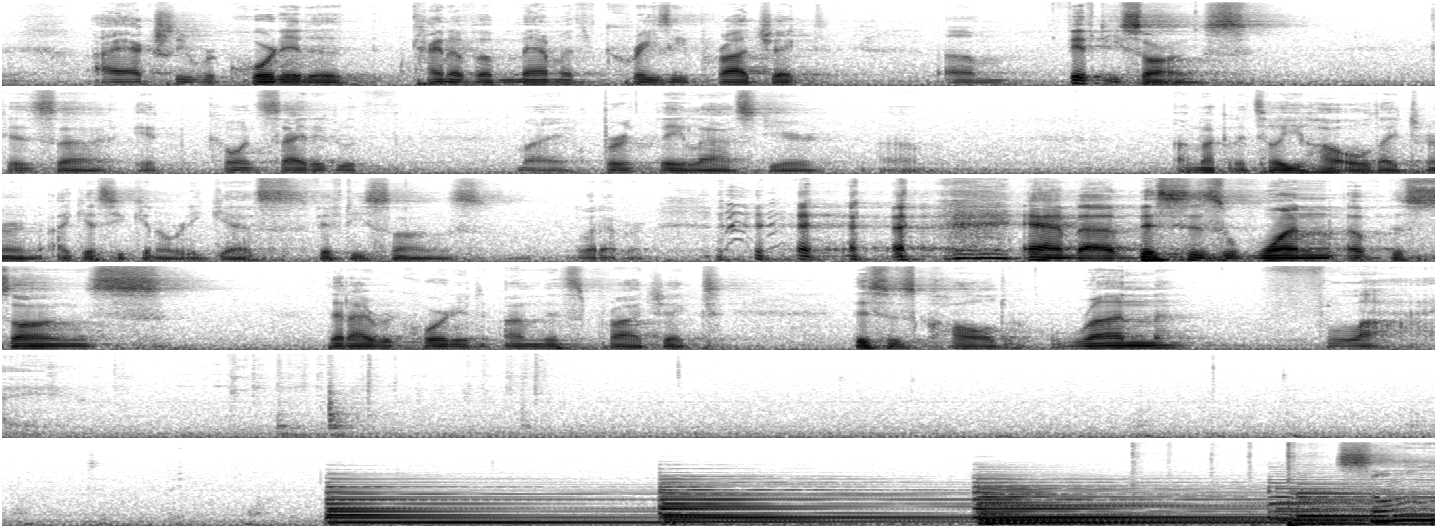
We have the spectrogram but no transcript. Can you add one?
I actually recorded a kind of a mammoth crazy project, um, 50 songs, because uh, it coincided with my birthday last year. Um, I'm not going to tell you how old I turned. I guess you can already guess 50 songs, whatever. and uh, this is one of the songs that I recorded on this project. This is called Run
